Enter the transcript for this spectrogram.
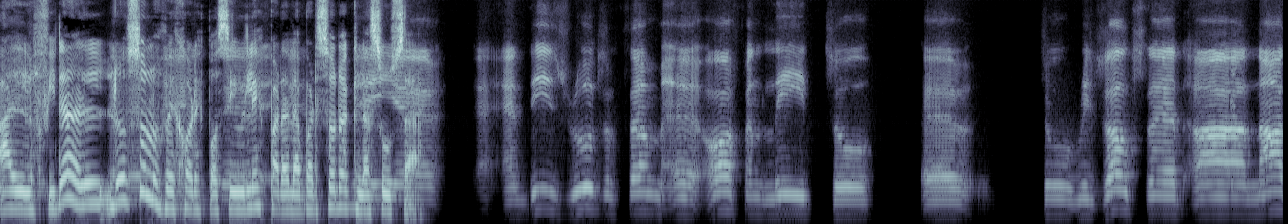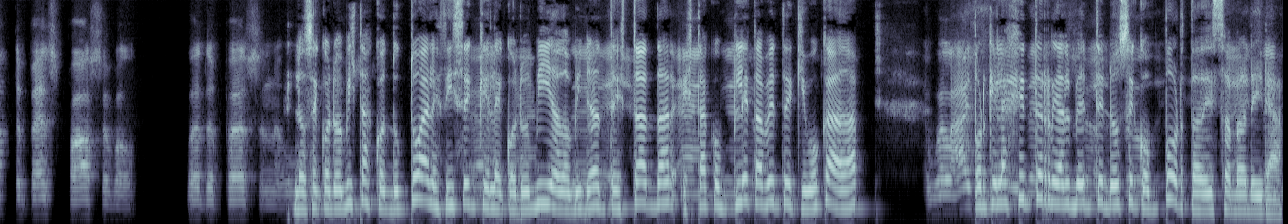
al final no son los mejores posibles para la persona que las usa. Los economistas conductuales dicen que la economía dominante estándar está completamente equivocada porque la gente realmente no se comporta de esa manera.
